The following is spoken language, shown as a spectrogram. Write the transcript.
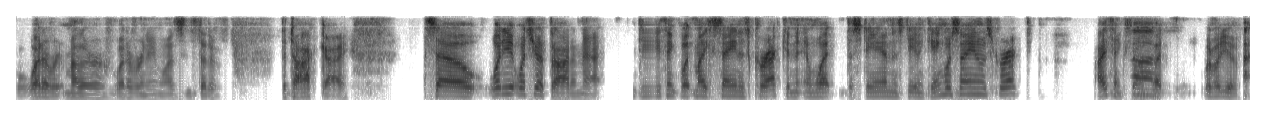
whatever mother whatever her name was instead of the doc guy. So what do you what's your thought on that? Do you think what Mike's saying is correct and, and what the Stan and Stephen King was saying was correct? I think so Um, but what about you? I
